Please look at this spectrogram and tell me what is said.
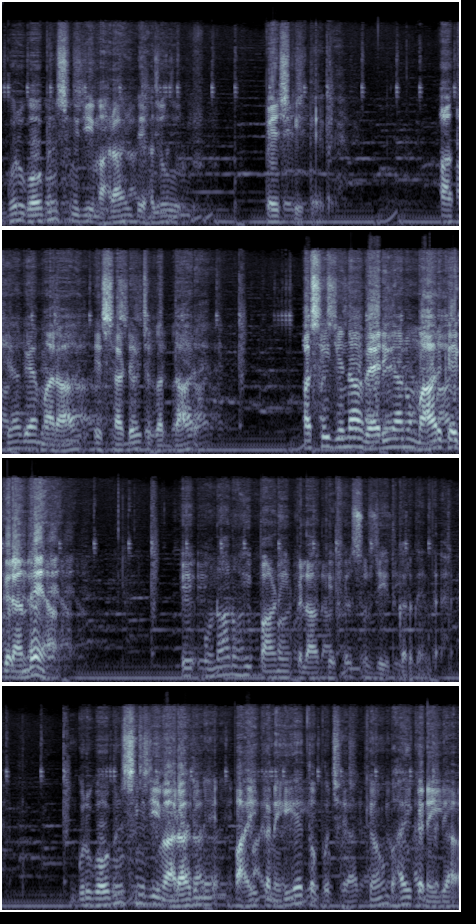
ਗੁਰੂ ਗੋਬਿੰਦ ਸਿੰਘ ਜੀ ਮਹਾਰਾਜ ਦੇ ਹਜ਼ੂਰ ਪੇਸ਼ ਕੀਤੇ ਗਏ। ਆਖਿਆ ਗਿਆ, ਮਹਾਰਾਜ, ਇਹ ਸਾਡੇ ਵਿੱਚ ਗੱਦਾਰ ਹੈ। ਅਸੀਂ ਜਿਨ੍ਹਾਂ ਵੈਰੀਆਂ ਨੂੰ ਮਾਰ ਕੇ ਗਿਰਾਉਂਦੇ ਹਾਂ, ਇਹ ਉਹਨਾਂ ਨੂੰ ਹੀ ਪਾਣੀ ਪਿਲਾ ਕੇ ਫਿਰ ਸੁਰਜੀਤ ਕਰ ਦਿੰਦਾ ਹੈ। ਗੁਰੂ ਗੋਬਿੰਦ ਸਿੰਘ ਜੀ ਮਹਾਰਾਜ ਨੇ, ਭਾਈ ਕਨਈਏ ਤੋਂ ਪੁੱਛਿਆ, ਕਿਉਂ ਭਾਈ ਕਨਈਆ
